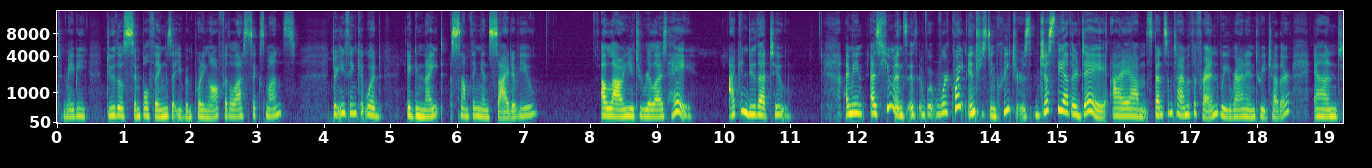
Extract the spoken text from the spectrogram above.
to maybe do those simple things that you've been putting off for the last six months? Don't you think it would ignite something inside of you, allowing you to realize, hey, I can do that too? I mean, as humans, we're quite interesting creatures. Just the other day, I um, spent some time with a friend. We ran into each other and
